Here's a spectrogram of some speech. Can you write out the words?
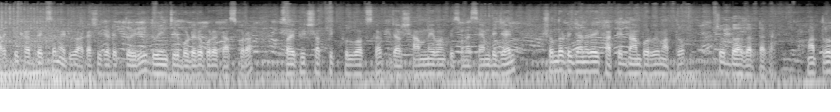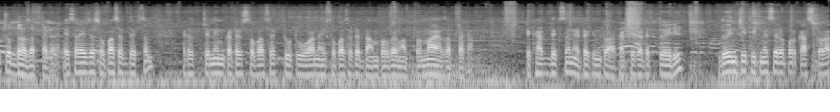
আরেকটি খাট দেখছেন, এটিও আকাশি কাঠের তৈরি, দুই ইঞ্চির বোর্ডের ওপরে কাজ করা। ছয় ফিট, সাত ফিট ফুল বক্স কাঠ যার সামনে এবং পেছনে সেম ডিজাইন সুন্দর ডিজাইনের এই খাটটির দাম পড়বে মাত্র চোদ্দ হাজার টাকা। মাত্র চোদ্দ হাজার টাকা। এছাড়া এই যে সোফা সেট দেখছেন, এটা হচ্ছে নিম কাঠের sofa set two two one এই সোফা সেটের দাম পড়বে মাত্র নয় হাজার টাকা। একটি খাট দেখছেন, এটা কিন্তু আকাশি কাঠের তৈরি। দুই ইঞ্চি থিকনেসের ওপর কাজ করা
